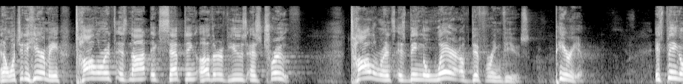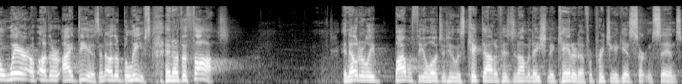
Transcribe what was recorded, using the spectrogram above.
And I want you to hear me tolerance is not accepting other views as truth. Tolerance is being aware of differing views, period. It's being aware of other ideas and other beliefs and other thoughts. An elderly Bible theologian who was kicked out of his denomination in Canada for preaching against certain sins,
